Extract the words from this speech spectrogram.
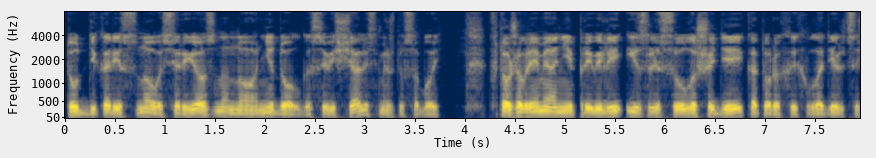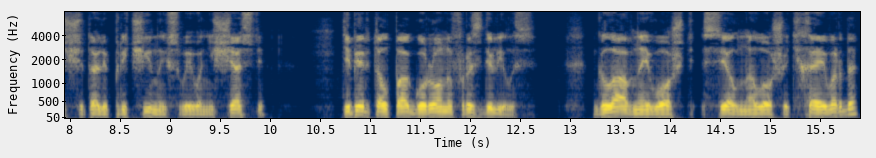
Тут дикари снова серьезно, но недолго совещались между собой. В то же время они привели из лесу лошадей, которых их владельцы считали причиной своего несчастья. Теперь толпа гуронов разделилась. Главный вождь сел на лошадь Хейварда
